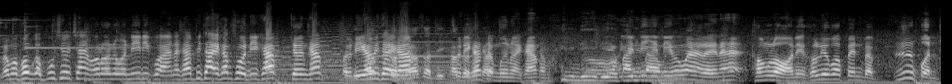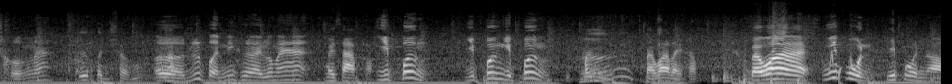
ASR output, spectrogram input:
เรามาพบกับผู้เชี่ยวชาญของเราในวันนี้ดีกว่านะครับพี่ไทยครับสวัสดีครับเชิญครับสวัสดีครับพี่ไทยครับสวัสดีครับสวัสดีครับจับมือหน่อยครับยินดียินดีอ๋อมากยินดียินดีมากๆเลยนะฮะทองหล่อเนี่ยเขาเรียกว่าเป็นแบบรื่อเปิ่นเฉิงนะชื่อเป็นเฉิงเออรื่อเปิ่นนี่คืออะไรรู้ไหมฮะไม่ทราบครับหยิบปึ้งหยิบปึ้งหยิบปึ้งปึ้งแปลว่าอะไรครับ แปลว่าญี่ปุ่น ญี่ปุ่นอ๋อ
